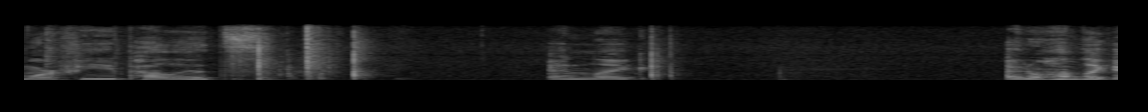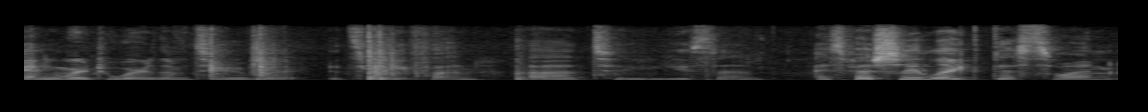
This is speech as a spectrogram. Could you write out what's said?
Morphe palettes and like I don't have like anywhere to wear them to, but it's pretty fun uh, to use them. I especially like this one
